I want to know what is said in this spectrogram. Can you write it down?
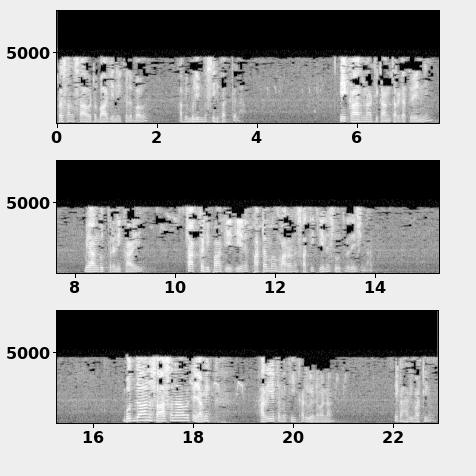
ප්‍රශංසාවට භාජනය කළ බව අපි මුලින්ම සිහිපත් කළා. ඒ කාරණා ටික අන්තර්ගත වෙන්නේ මේ අංගුත්තර නිකායේ චක්ක නිපාතයේ තියෙන පඨම මරණ සති කියන සූත්‍ර දේශනාව. බුද්ධානුශාසනාවට යමෙක් හරියටම කීකරු වෙනවනම් ඒක හරි වටිනවා.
